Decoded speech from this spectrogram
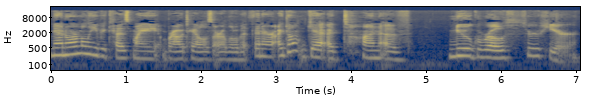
Now, normally because my brow tails are a little bit thinner, I don't get a ton of new growth through here.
